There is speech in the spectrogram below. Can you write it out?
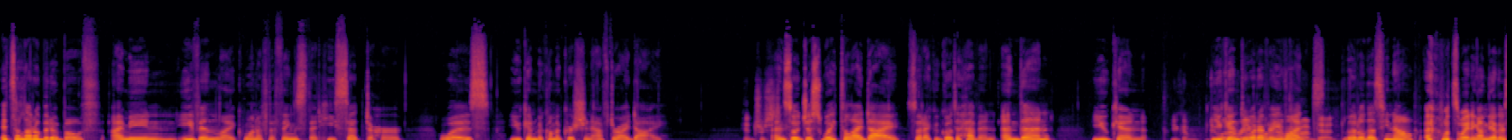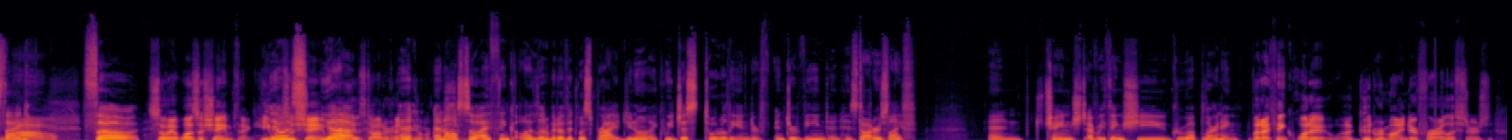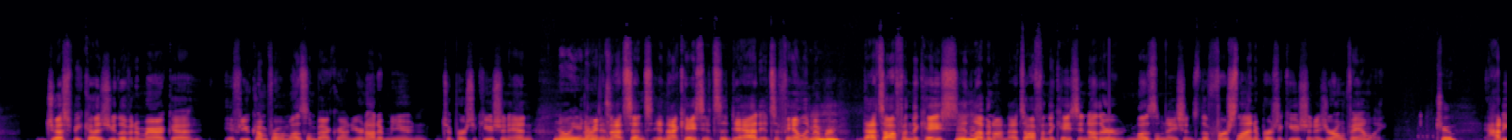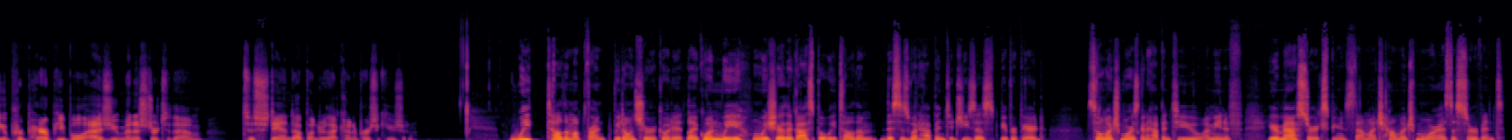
It's a little bit of both. I mean, even like one of the things that he said to her was you can become a Christian after I die. Interesting. And so just wait till I die so that I could go to heaven and then you can you can do you whatever can do you whatever want you want. Little does he know what's waiting on the other side. Wow. So So it was a shame thing. He was, was, ashamed yeah. that his daughter had and, become a Christian. And also, I think a little bit of it was pride. You know, like we just totally inter- intervened in his daughter's life and changed everything she grew up learning. But I think what a, a good reminder for our listeners just because you live in America if you come from a Muslim background, you're not immune to persecution. And no, you're not. I mean, in that sense, in that case, it's a dad, it's a family member. Mm-hmm. That's often the case mm-hmm. in Lebanon. That's often the case in other Muslim nations. The first line of persecution is your own family. True. How do you prepare people as you minister to them to stand up under that kind of persecution? We tell them up front we don't sugarcoat it like when we when we share the gospel we tell them this is what happened to jesus be prepared so much more is going to happen to you. I mean, if your master experienced that much, how much more as a servant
